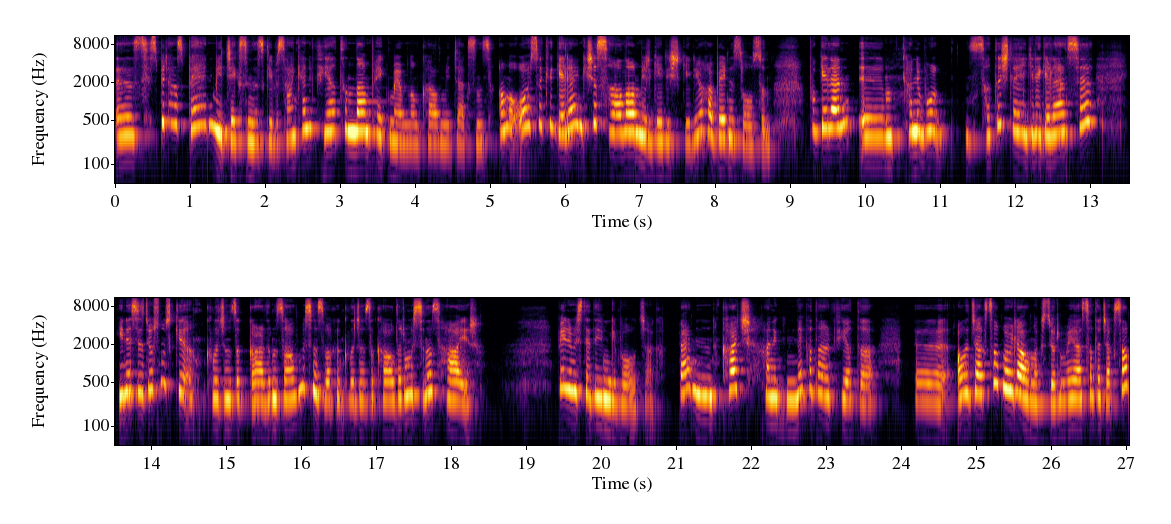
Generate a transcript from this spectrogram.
e, siz biraz beğenmeyeceksiniz gibi. Sanki hani fiyatından pek memnun kalmayacaksınız. Ama oysa ki gelen kişi sağlam bir geliş geliyor. Haberiniz olsun. Bu gelen e, hani bu satışla ilgili gelense yine siz diyorsunuz ki kılıcınızı gardınızı almışsınız. Bakın kılıcınızı kaldırmışsınız. Hayır. Benim istediğim gibi olacak. Ben kaç hani ne kadar fiyata e, alacaksam öyle almak istiyorum veya satacaksam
